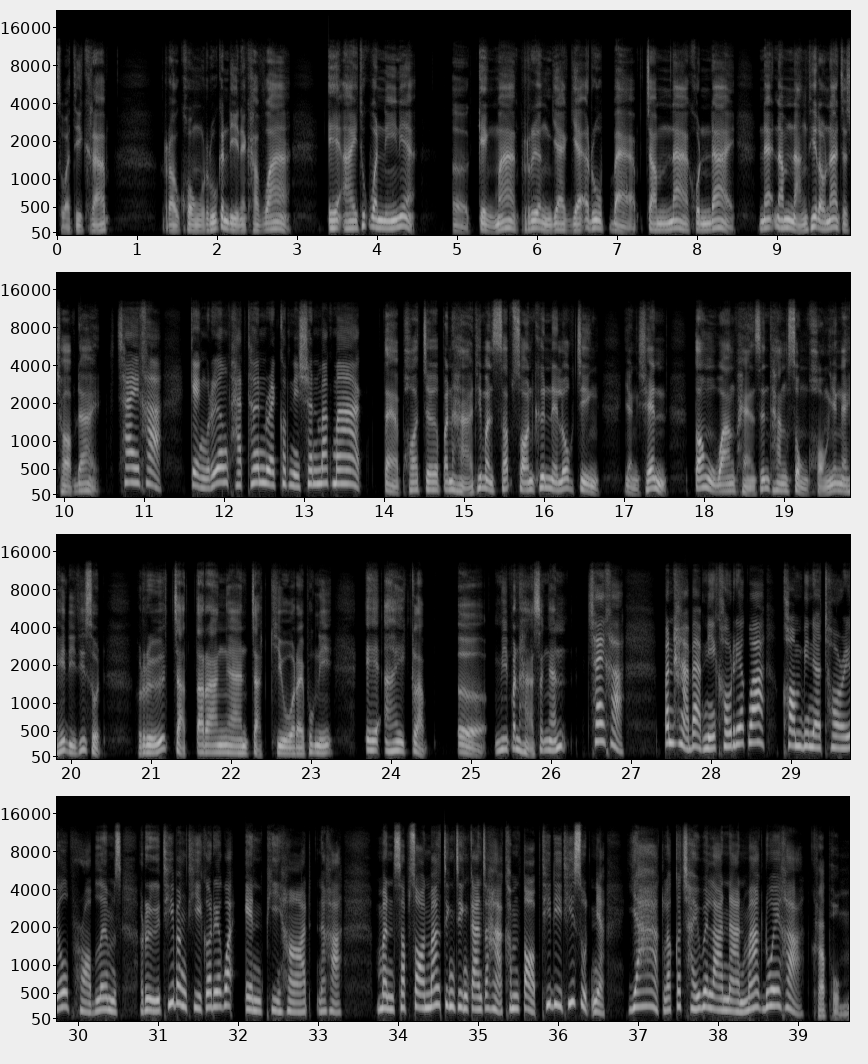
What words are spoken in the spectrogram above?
สวัสดีครับ เราคงรู้กันดีนะครับว่า AI ทุกวันนี้เนี่ยเออเก่งมากเรื่องแยกแยะรูปแบบจำหน้าคนได้ แนะนำหนังที่เราน่าจะชอบได้ ใช่ค่ะ เก่งเรื่อง pattern recognition มากแต่พอเจอปัญหาที่มันซับซ้อนขึ้นในโลกจริง อย่างเช่น ต้องวางแผนเส้นทางส่งของยังไงให้ดีที่สุด หรือจัดตารางงานจัดคิวอะไรพวกนี้ AI กลับ เออมีปัญหาซะงั้นๆใช่ค่ะ ปัญหาแบบนี้เขาเรียกว่า combinatorial problems หรือที่บางทีก็เรียกว่า NP hard นะคะ มันซับซ้อนมากจริง ๆ การจะหาคำตอบที่ดีที่สุดเนี่ยยากแล้วก็ใช้เวลานานมากด้วยค่ะ ครับผม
